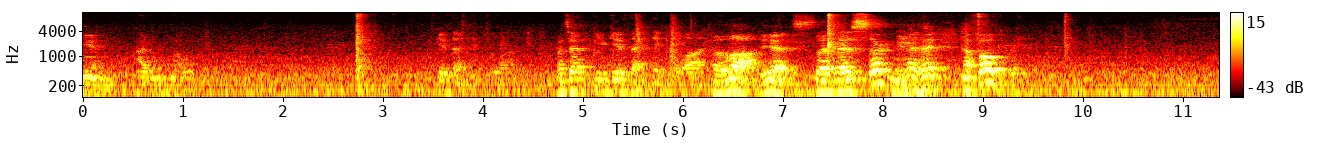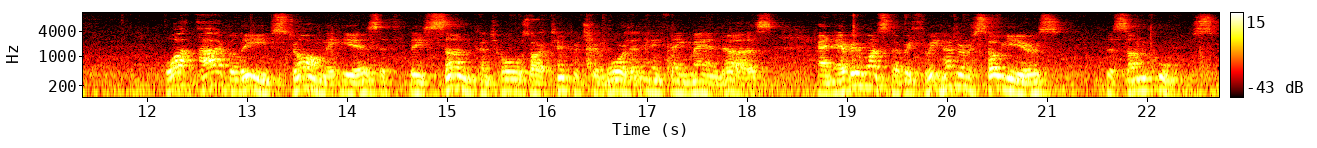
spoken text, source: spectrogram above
Again, I don't know. Give that hint a lot. What's that? You give that hint a lot. A lot, yes. That is certain. Now, folks, what I believe strongly is that the sun controls our temperature more than anything man does. And every once, every 300 or so years, the sun cools.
